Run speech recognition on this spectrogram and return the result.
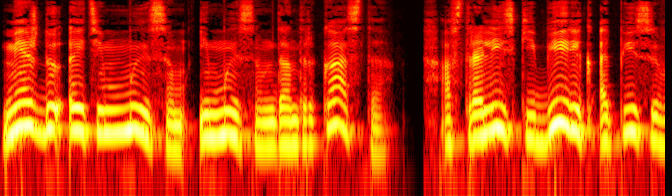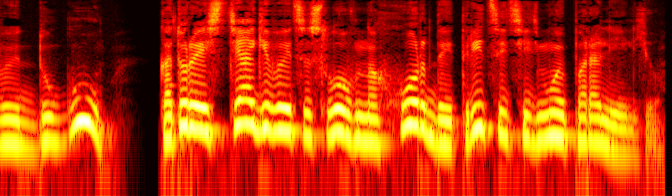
Между этим мысом и мысом Дантеркаста австралийский берег описывает дугу, которая стягивается словно хордой 37-й параллелью.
